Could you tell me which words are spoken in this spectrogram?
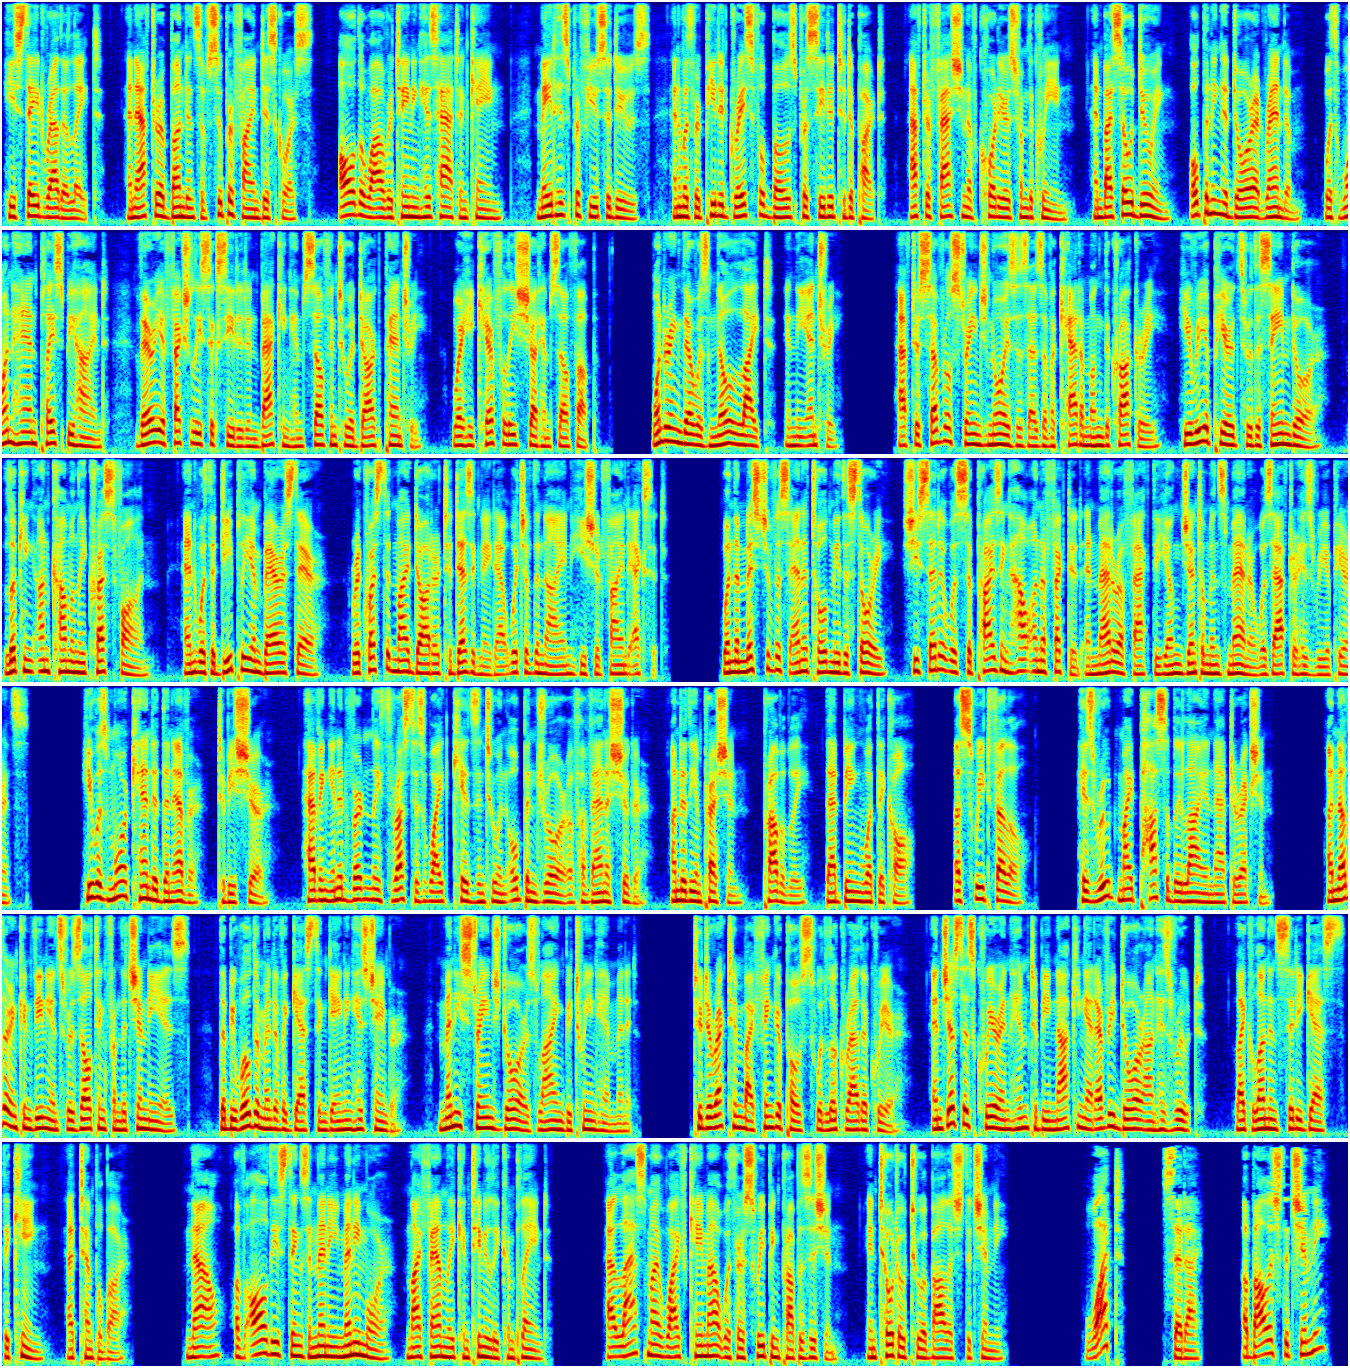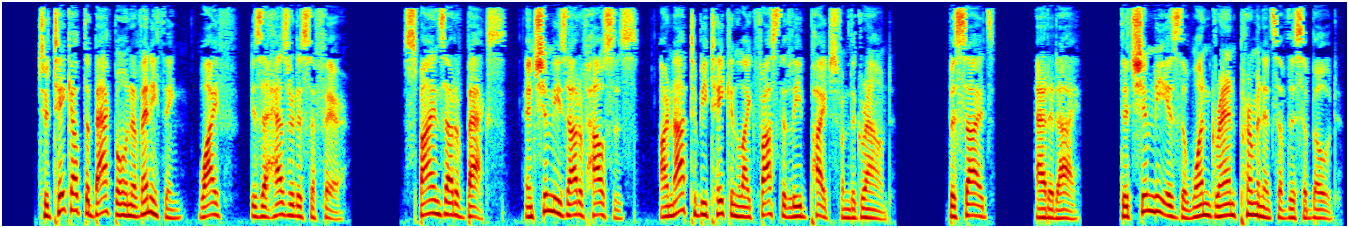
He stayed rather late, and after abundance of superfine discourse, all the while retaining his hat and cane, made his profuse adieus, and with repeated graceful bows proceeded to depart, after fashion of courtiers from the Queen, and by so doing, opening a door at random, with one hand placed behind, very effectually succeeded in backing himself into a dark pantry, where he carefully shut himself up. Wondering there was no light in the entry. After several strange noises as of a cat among the crockery, he reappeared through the same door, looking uncommonly crestfallen, and with a deeply embarrassed air, requested my daughter to designate at which of the nine he should find exit. When the mischievous Anna told me the story, she said it was surprising how unaffected and matter of fact the young gentleman's manner was after his reappearance. He was more candid than ever, to be sure, having inadvertently thrust his white kids into an open drawer of Havana sugar, under the impression, probably, that being what they call a sweet fellow, his route might possibly lie in that direction. Another inconvenience resulting from the chimney is the bewilderment of a guest in gaining his chamber, many strange doors lying between him and it. To direct him by finger posts would look rather queer, and just as queer in him to be knocking at every door on his route, like London city guests, the king, at Temple Bar. Now, of all these things and many, many more, my family continually complained. At last, my wife came out with her sweeping proposition, in toto to abolish the chimney. What? said I. Abolish the chimney? To take out the backbone of anything, wife, is a hazardous affair. Spines out of backs, and chimneys out of houses, are not to be taken like frosted lead pipes from the ground. Besides, added I, the chimney is the one grand permanence of this abode.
